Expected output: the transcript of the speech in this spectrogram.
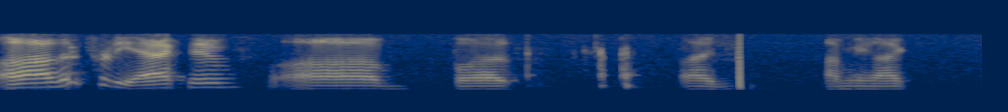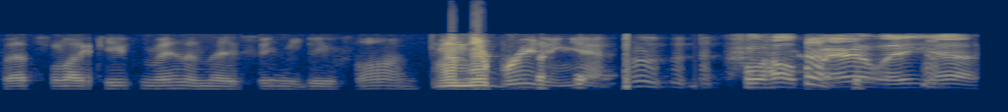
Uh they're pretty active, uh but I I mean I that's what I keep them in, and they seem to do fine. And they're breeding, yeah. well, apparently, yeah.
